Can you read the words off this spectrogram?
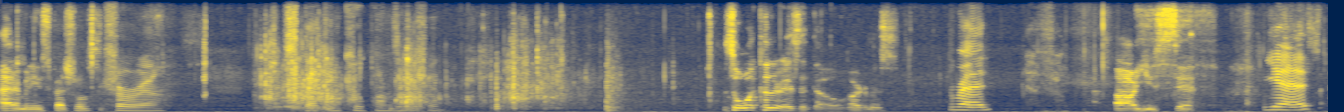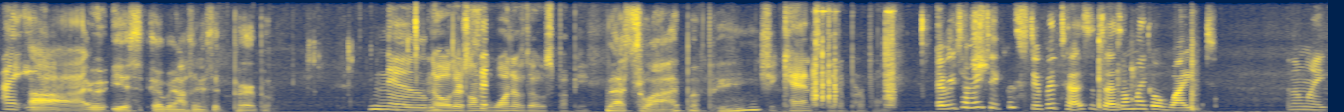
Adam and Eve specials. For real. Stacking coupons and shit. So what color is it though, Artemis? Red. Oh, you Sith. Yes, I am. ah, I- yes. uh, I was going to say purple. no. No, there's only one of those, puppy. That's why, puppy. She can't get a purple. Every time I take this stupid test, it says I'm like a white. And I'm like,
